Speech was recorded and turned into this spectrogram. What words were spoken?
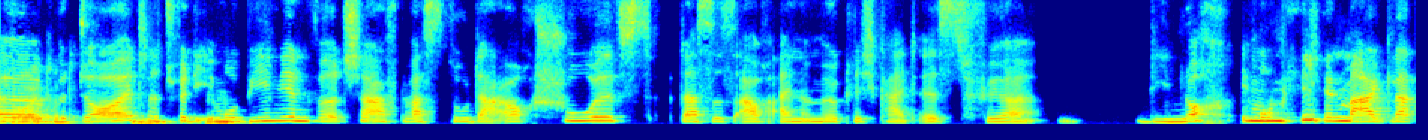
bedeutet, äh, bedeutet für die mhm. Immobilienwirtschaft, was du da auch schulst, dass es auch eine Möglichkeit ist für die noch Immobilienmakler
